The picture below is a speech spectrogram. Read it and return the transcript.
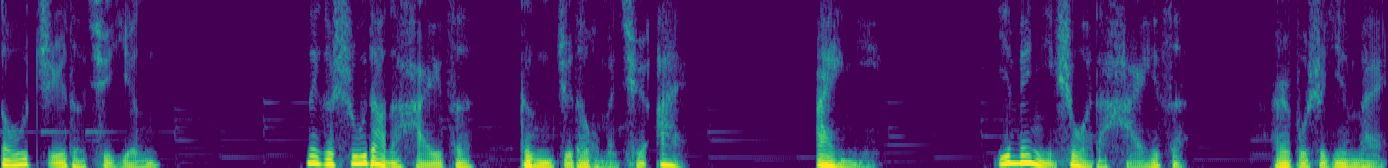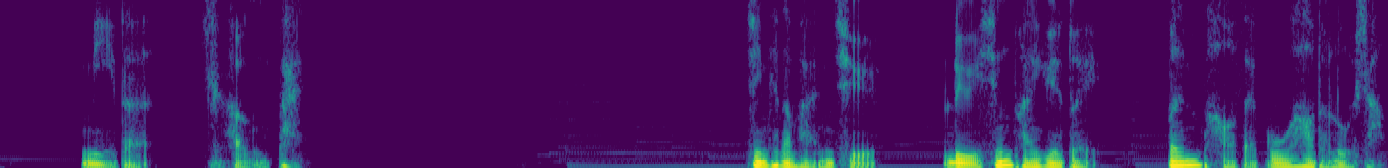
都值得去赢。那个输掉的孩子，更值得我们去爱。爱你，因为你是我的孩子，而不是因为你的成败。今天的晚曲，旅行团乐队，奔跑在孤傲的路上。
